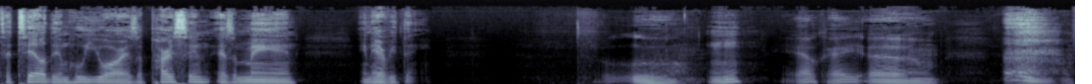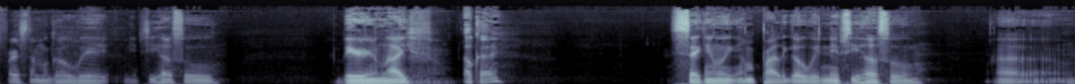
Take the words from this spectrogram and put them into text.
to tell them who you are as a person, as a man, and everything? Ooh. hmm Yeah, okay. Um, first, I'm gonna go with Nipsey Hussle, "Bigger Than Life." Okay. Secondly, I'm probably go with Nipsey Hussle, uh,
